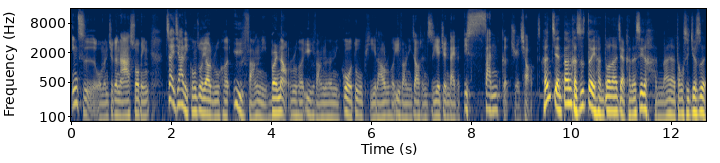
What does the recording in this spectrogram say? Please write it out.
因此，我们就跟大家说明，在家里工作要如何预防你 burnout，如何预防呢？你过度疲劳，如何预防你造成职业倦。带的第三个诀窍很简单，可是对很多人来讲，可能是一个很难的东西，就是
